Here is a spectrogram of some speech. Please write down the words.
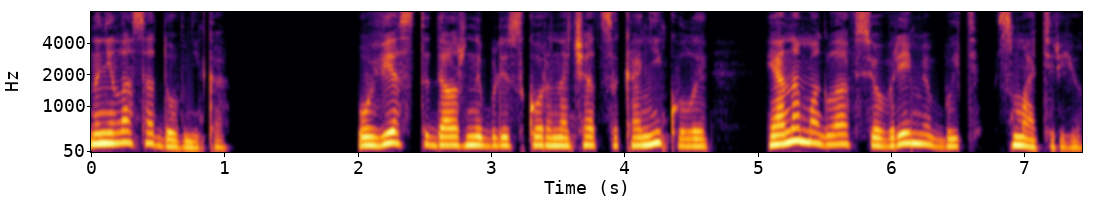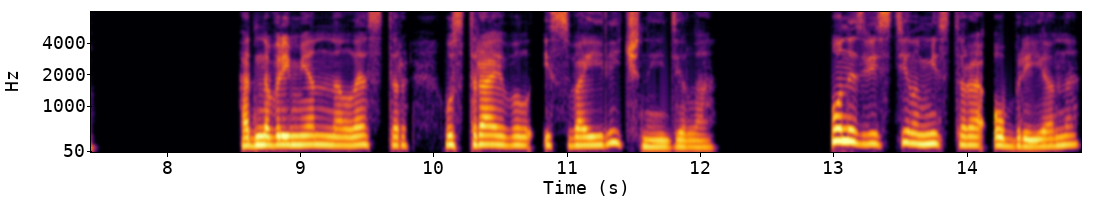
наняла садовника. У Весты должны были скоро начаться каникулы, и она могла все время быть с матерью. Одновременно Лестер устраивал и свои личные дела. Он известил мистера О'Бриена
